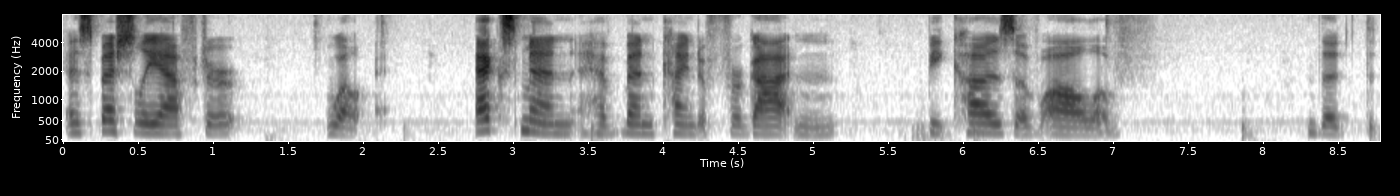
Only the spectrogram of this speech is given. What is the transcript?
especially after, well, X Men have been kind of forgotten because of all of the the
